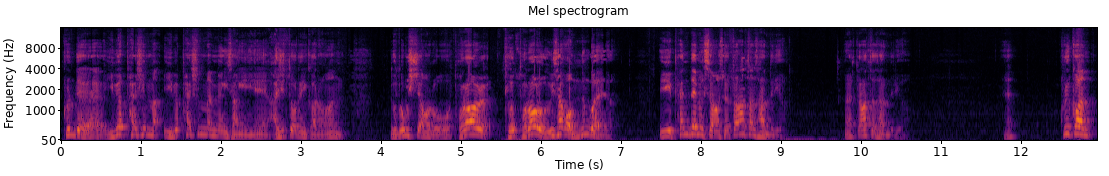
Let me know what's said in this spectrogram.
그런데 280만 280만 명 이상이 아직도 그러니까는 노동시장으로 돌아올 도- 돌아올 의사가 없는 거예요. 이 팬데믹 상황 속에 떠났던 사람들이요. 예? 떠났던 사람들이요. 예? 그러니까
